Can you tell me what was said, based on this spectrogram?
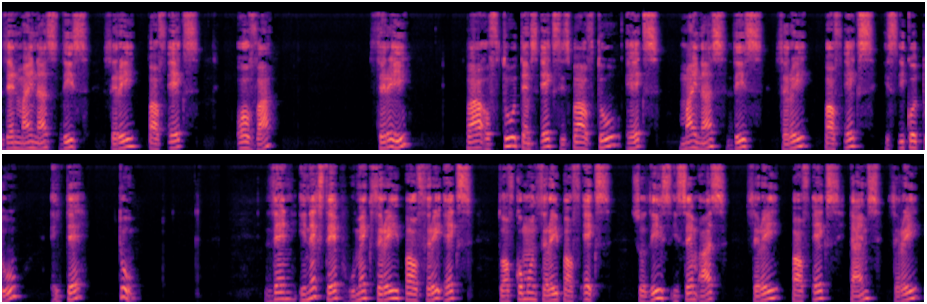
then minus this 3 power of x over 3 power of 2 times x is power of 2x minus this 3 power of x is equal to 82. Then in next step, we make 3 power of 3x to have common 3 power of x. So this is same as 3 power of x times 3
